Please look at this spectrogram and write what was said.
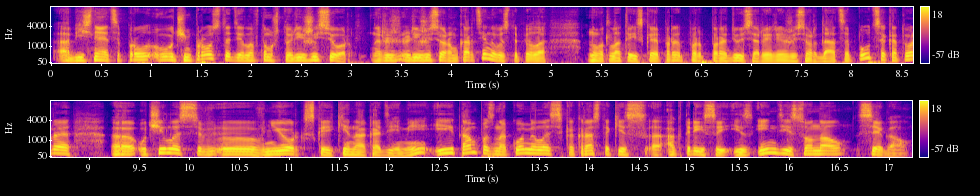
объясняется про, очень просто. Дело в том, что режиссер, режиссером картины выступила ну, вот, латвийская продюсер и режиссер Даца Пуца, которая э, училась в, э, в Нью-Йоркской киноакадемии и там познакомилась как раз-таки с актрисой из Индии Сонал Сегал.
